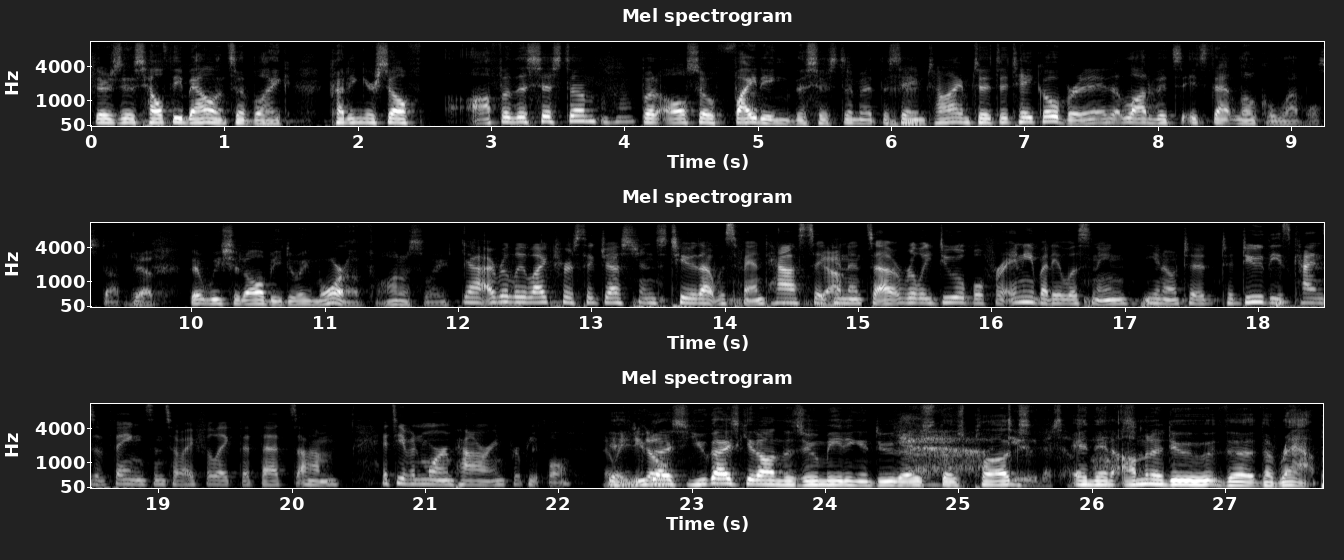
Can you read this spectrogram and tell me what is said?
there's this healthy balance of like cutting yourself off of the system, Mm-hmm. but also fighting the system at the same time to, to take over. And a lot of it's it's that local level stuff that, Yep. that we should all be doing more of. Honestly, Yeah, I really liked her suggestions too. That was fantastic, Yeah. and it's uh, really doable for anybody listening. You know, to to do these kinds of things, and so I feel like that that's um, it's even more empowering for people. And yeah, when you go- guys you guys get on the Zoom meeting and do those those plugs, dude, that sounds and then I'm gonna do the the rap.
